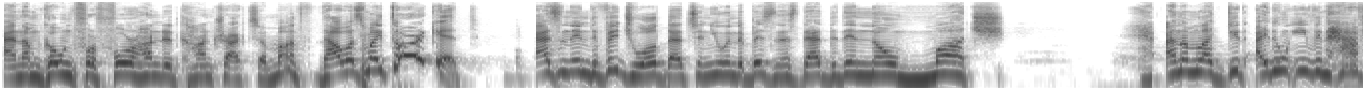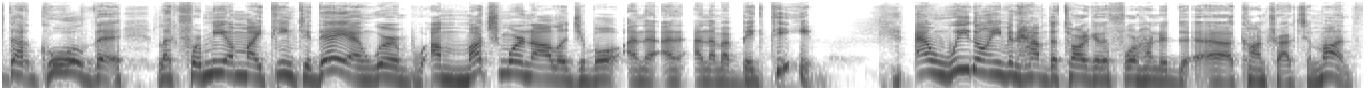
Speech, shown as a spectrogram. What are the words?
And I'm going for 400 contracts a month. That was my target. As an individual that's new in the business that didn't know much. And I'm like, dude, I don't even have that goal that like for me on my team today, and we're I'm much more knowledgeable and, and, and I'm a big team. And we don't even have the target of 400 uh, contracts a month.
